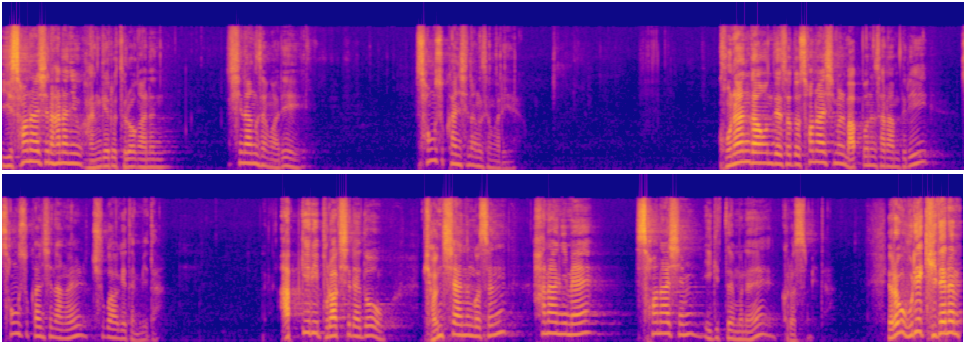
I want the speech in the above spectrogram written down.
이 선하신 하나님과 관계로 들어가는 신앙생활이 성숙한 신앙생활이에요. 고난 가운데서도 선하심을 맛보는 사람들이 성숙한 신앙을 추구하게 됩니다. 앞길이 불확실해도 변치 않는 것은 하나님의 선하심이기 때문에 그렇습니다. 여러분, 우리의 기대는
